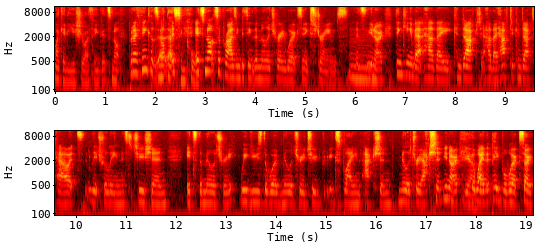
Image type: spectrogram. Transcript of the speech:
like any issue. I think it's not. But I think It's not that simple. It's not surprising to think the military works in extremes. It's you mm. know thinking about how they conduct, how they have to conduct, how it's literally an institution. It's the military. We use the word military to explain action, military action. You know Yeah. the way that people work. So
